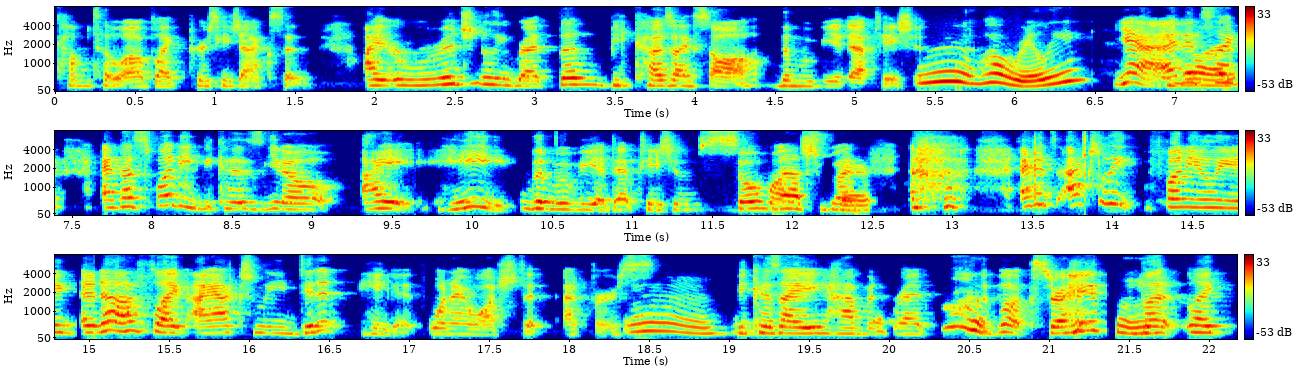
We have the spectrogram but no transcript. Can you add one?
come to love, like Percy Jackson, I originally read them because I saw the movie adaptation. Mm, wow, really? Yeah, and Oh it's like, and that's funny because you know I hate the movie adaptation so much, That's but and it's actually funnily enough, like I actually didn't hate it when I watched it at first Mm. because I haven't read the books, right? Mhm. But like,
